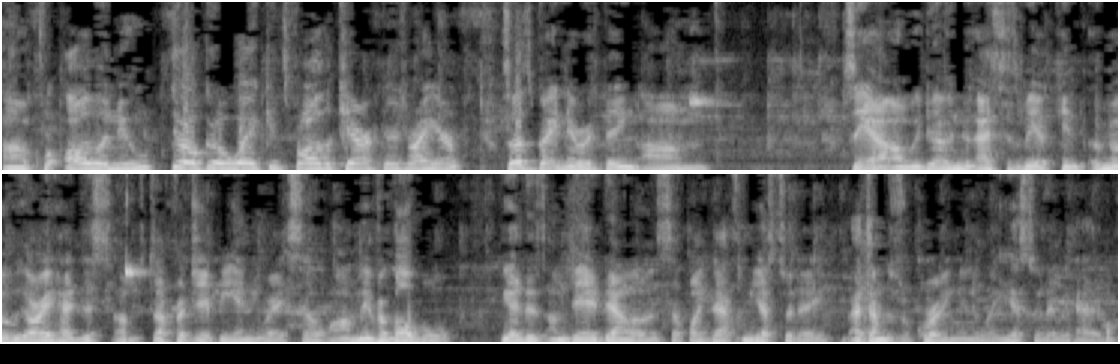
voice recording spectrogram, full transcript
Um, for all the new Dokkan Awakens, for all the characters right here. So that's great and everything. Um, so yeah, um, we do have new assets. We have I mean, we already had this um, stuff for JP anyway. So um, and for global, we had this um data download and stuff like that from yesterday. At time this recording anyway. Yesterday we had it.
